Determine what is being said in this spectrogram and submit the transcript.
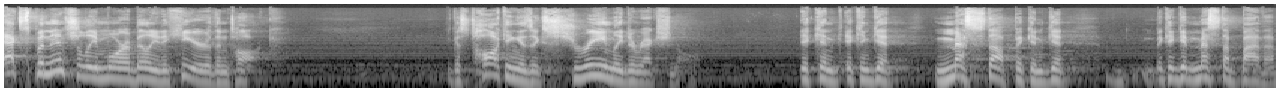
exponentially more ability to hear than talk. Because talking is extremely directional. It can, it can get messed up. It can get it can get messed up by the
